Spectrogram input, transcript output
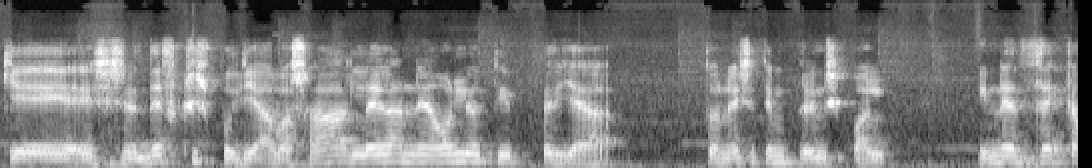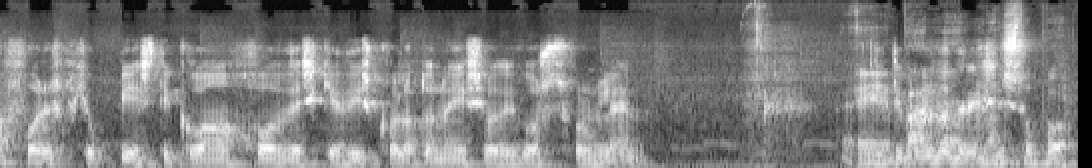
και σε συνεντεύξεις που διάβασα λέγανε όλοι ότι παιδιά το να είσαι team principal είναι 10 φορές πιο πιεστικό, αγχώδες και δύσκολο από το να είσαι οδηγός της Φόρμουλα 1. Ε, Γιατί πρέπει να τρέξεις να σου πω,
